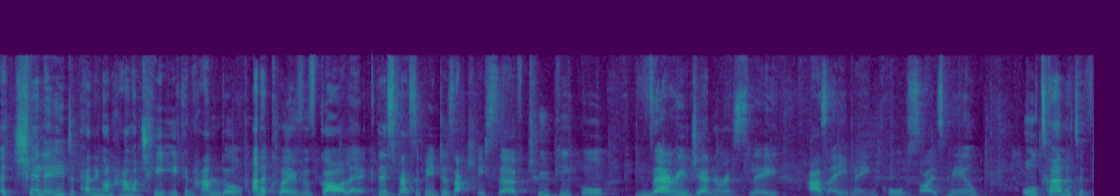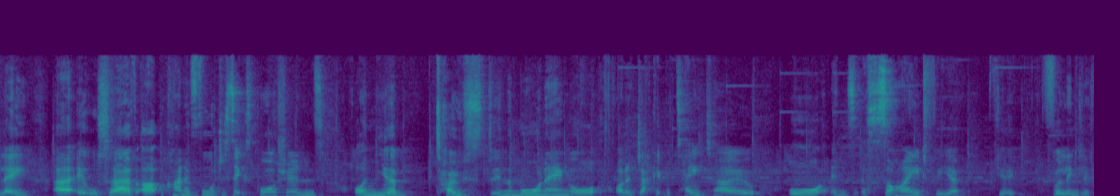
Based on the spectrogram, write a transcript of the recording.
a chilli, depending on how much heat you can handle, and a clove of garlic. This recipe does actually serve two people very generously as a main course size meal. Alternatively, uh, it will serve up kind of four to six portions on your toast in the morning or on a jacket potato or a side for your, your full English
